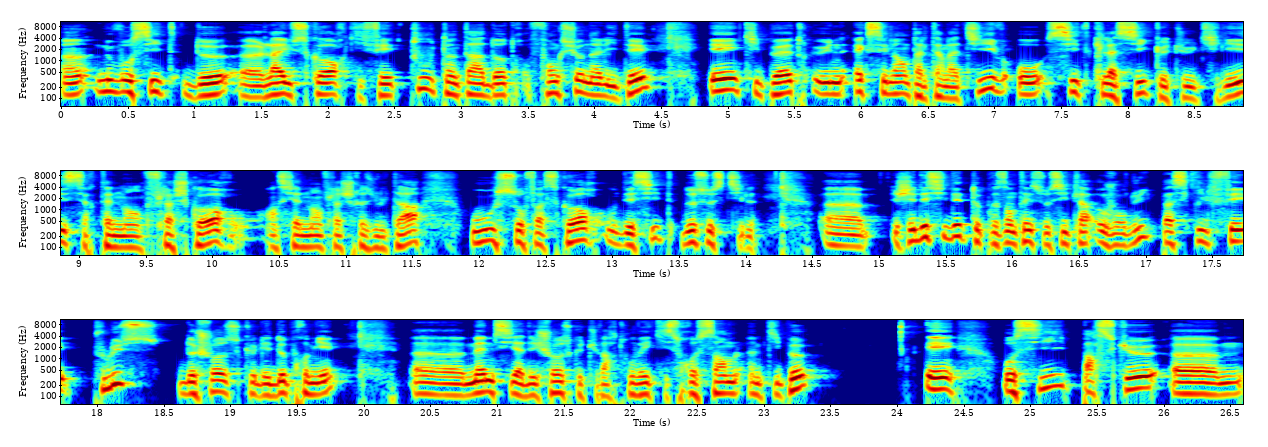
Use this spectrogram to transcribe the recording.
un nouveau site de euh, live score qui fait tout un tas d'autres fonctionnalités et qui peut être une excellente alternative au site classique que tu utilises, certainement Flashcore, anciennement Flash Résultats, ou SofaScore, ou des sites de ce style. Euh, j'ai décidé de te présenter ce site-là aujourd'hui parce qu'il fait plus de choses que les deux premiers, euh, même s'il y a des choses que tu vas retrouver qui se ressemblent un petit peu et aussi parce que euh,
